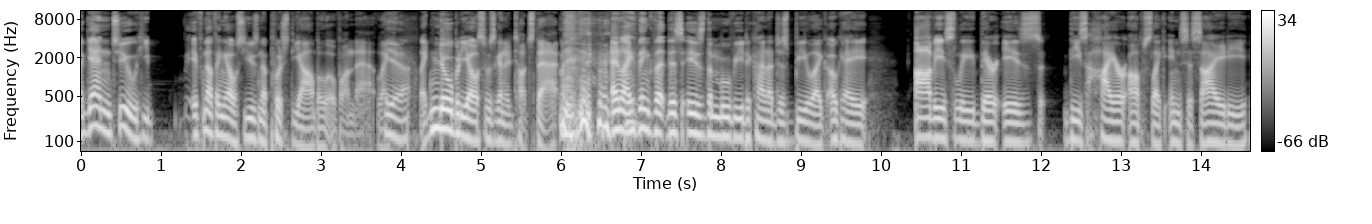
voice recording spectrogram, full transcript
again, too, he, if nothing else, using to push the envelope on that. Like, Yeah. like nobody else was gonna touch that. and I think that this is the movie to kind of just be like, okay, obviously there is these higher ups like in society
